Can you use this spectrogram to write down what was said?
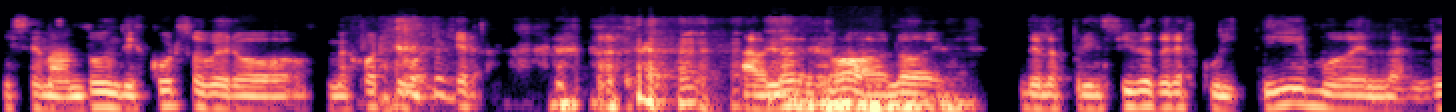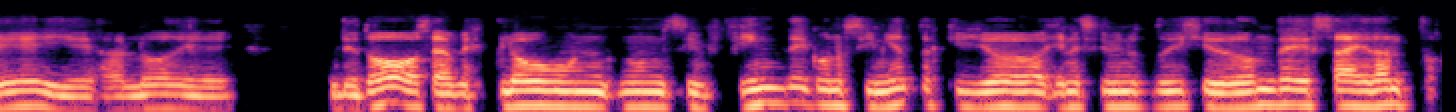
y se mandó un discurso, pero mejor que cualquiera. habló de todo, habló de, los principios del escultismo, de las leyes, habló de, de todo, o sea, mezcló un, un, sinfín de conocimientos que yo en ese minuto dije, ¿de dónde sabe tanto?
